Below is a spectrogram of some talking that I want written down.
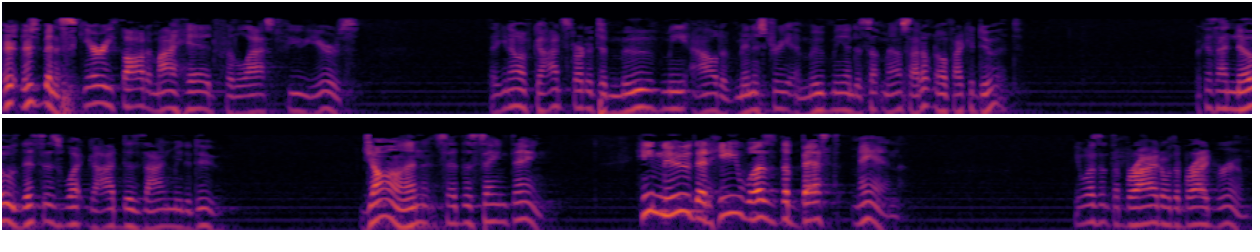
There, there's been a scary thought in my head for the last few years that, you know, if God started to move me out of ministry and move me into something else, I don't know if I could do it. because I know this is what God designed me to do. John said the same thing. He knew that he was the best man. He wasn't the bride or the bridegroom.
